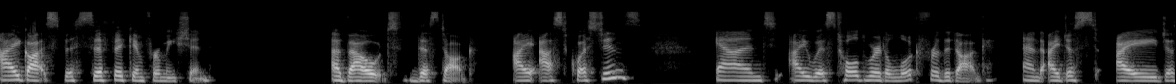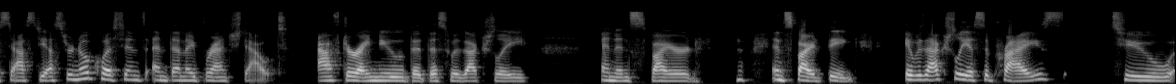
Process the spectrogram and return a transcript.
I got specific information about this dog. I asked questions and I was told where to look for the dog and i just i just asked yes or no questions and then i branched out after i knew that this was actually an inspired inspired thing. It was actually a surprise to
